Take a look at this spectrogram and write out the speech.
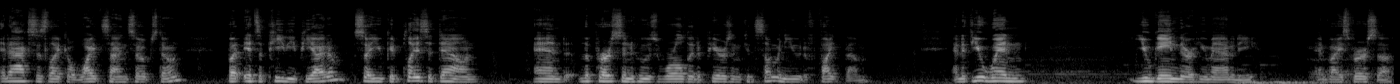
it acts as like a white sign soapstone, but it's a PvP item, so you could place it down, and the person whose world it appears in can summon you to fight them, and if you win, you gain their humanity, and vice versa.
